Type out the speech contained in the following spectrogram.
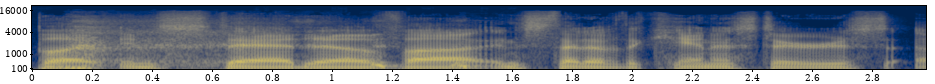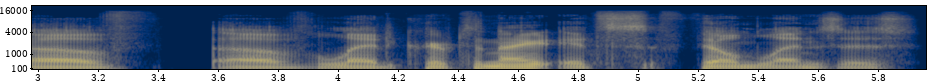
but instead of uh, instead of the canisters of of lead kryptonite, it's film lenses.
